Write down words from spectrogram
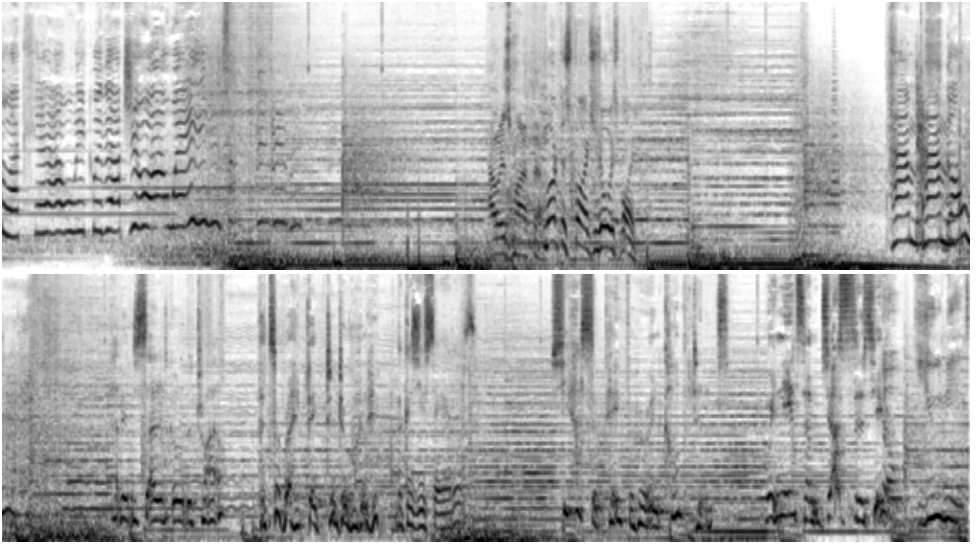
Why can't I wake without you always? How is Martha? Martha's fine. She's always fine. I'm, I'm gone. Have you decided to go to the trial? It's the right thing to do, honey. Because you say it is. She has to pay for her incompetence. We need some justice here. No, you need.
